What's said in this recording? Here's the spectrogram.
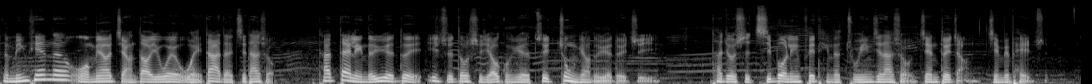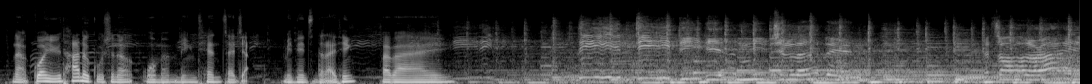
那明天呢，我们要讲到一位伟大的吉他手，他带领的乐队一直都是摇滚乐最重要的乐队之一，他就是齐柏林飞艇的主音吉他手兼队长杰米佩治。那关于他的故事呢，我们明天再讲，明天记得来听，拜拜。It's alright.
